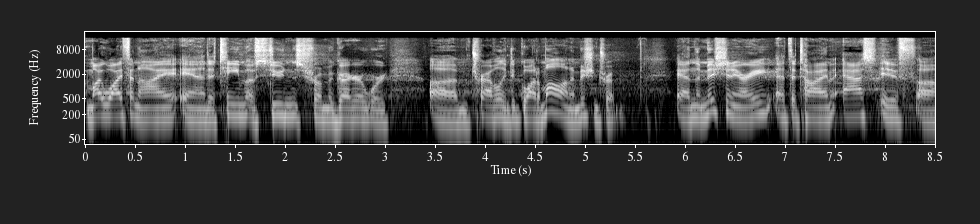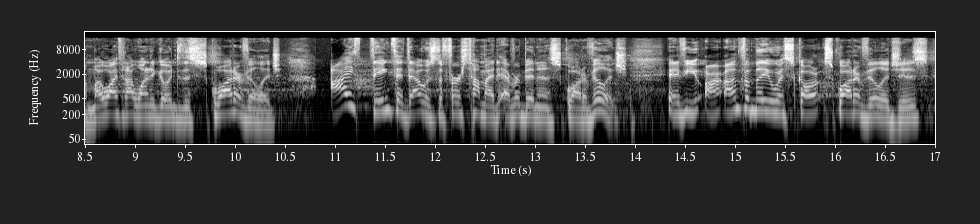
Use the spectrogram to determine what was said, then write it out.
my wife and I and a team of students from McGregor were um, traveling to Guatemala on a mission trip. And the missionary at the time asked if uh, my wife and I wanted to go into this squatter village. I think that that was the first time I'd ever been in a squatter village. And if you are unfamiliar with squatter villages,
